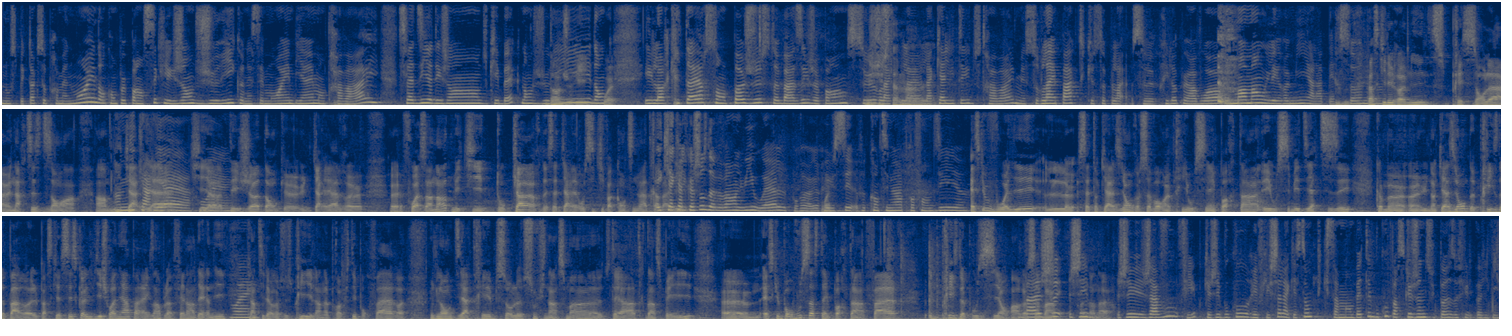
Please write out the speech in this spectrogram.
nos spectacles se promènent moins, donc on peut penser que les gens du jury connaissaient moins bien mon travail. Cela dit, il y a des gens du Québec dans le jury, Dans le jury, donc ouais. et leurs critères sont pas juste basés, je pense, sur la, qualité du travail, mais sur l'impact que ce, prix-là peut avoir au moment où il est remis à la personne. Parce qu'il est remis, précisons-le, à un artiste, disons, en, en mi-carrière, qui a déjà donc euh, une carrière euh, euh, foisonnante, mais qui est au cœur de cette carrière aussi, qui va continuer à et travailler. qu'il y a quelque chose devant lui ou elle pour euh, réussir, continuer à approfondir. Est-ce que vous voyez le- cette occasion recevoir un prix aussi important et aussi médiatisé comme un- un- une occasion de prise de parole? Parce que c'est ce qu'Olivier Chouanière, par exemple, a fait l'an dernier Ouais. quand il a reçu ce prix. Il en a profité pour faire euh, une longue diatribe sur le sous-financement euh, du théâtre dans ce pays. Euh, Est-ce que pour vous, ça, c'est important, faire une prise de position en Ben, recevant un honneur? J'avoue, Philippe, que j'ai beaucoup réfléchi à la question puis que ça m'embêtait beaucoup parce que je ne suis pas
